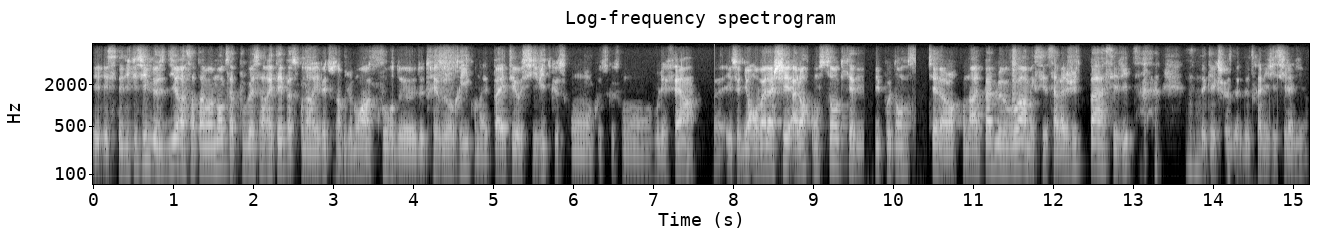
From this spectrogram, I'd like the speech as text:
Et, et c'était difficile de se dire à certains moments que ça pouvait s'arrêter parce qu'on arrivait tout simplement à court de, de trésorerie, qu'on n'avait pas été aussi vite que ce qu'on que ce qu'on voulait faire, et se dire on va lâcher alors qu'on sent qu'il y a du potentiel, alors qu'on n'arrête pas de le voir, mais que ça va juste pas assez vite. c'était quelque chose de, de très difficile à vivre.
